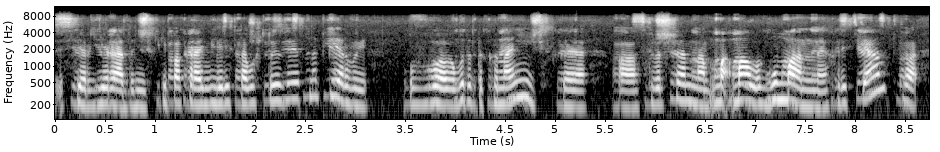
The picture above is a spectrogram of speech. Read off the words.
Сергий Радонежский, по крайней мере, из того, что известно, первый, в вот это каноническое, э, совершенно малогуманное христианство –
